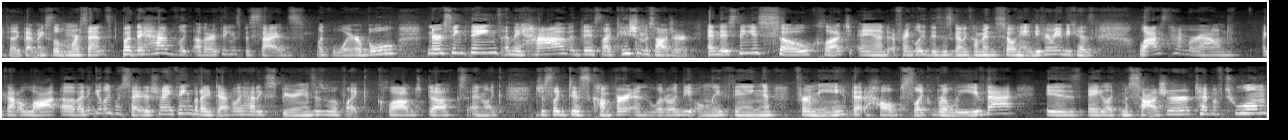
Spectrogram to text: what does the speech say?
I feel like that makes a little bit more sense. But they have like other things besides like wearable nursing things and they have this lactation massager. And this thing is so clutch and frankly this is gonna come in so handy for me because last time around I got a lot of, I didn't get like mastitis or anything, but I definitely had experiences with like clogged ducts and like just like discomfort and literally the only thing for me that helps like relieve that is a like massager type of tool.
